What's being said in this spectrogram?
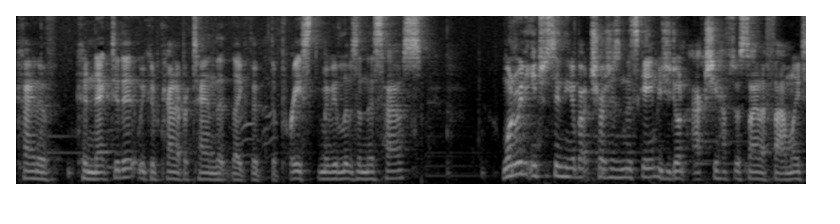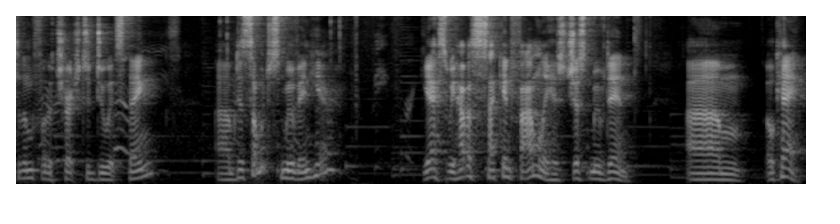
kind of connected it. We could kind of pretend that like the, the priest maybe lives in this house. One really interesting thing about churches in this game is you don't actually have to assign a family to them for the church to do its thing. Um, did someone just move in here? Yes, we have a second family has just moved in. Um, okay.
